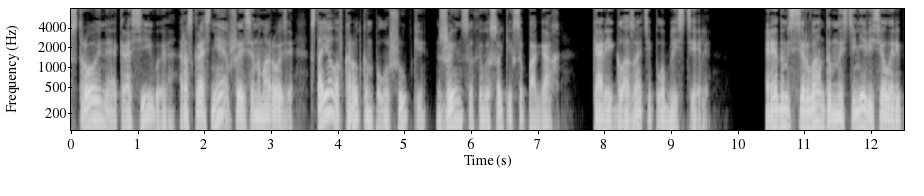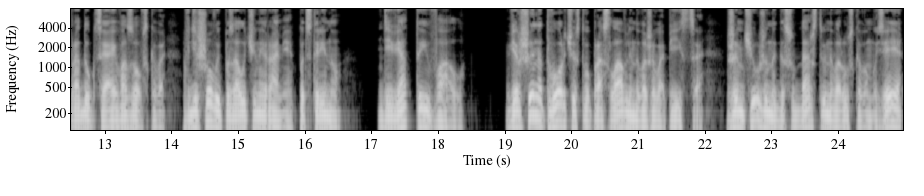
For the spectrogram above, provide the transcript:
Стройная, красивая, раскрасневшаяся на морозе, стояла в коротком полушубке, джинсах и высоких сапогах. Карие глаза тепло блестели. Рядом с сервантом на стене висела репродукция Айвазовского в дешевой позолоченной раме, под старину. «Девятый вал». Вершина творчества прославленного живописца — жемчужина Государственного русского музея,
